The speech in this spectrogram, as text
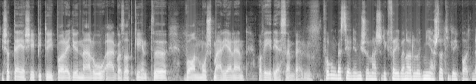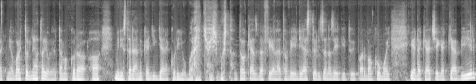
és a teljes építőipar egy önálló ágazatként van most már jelen a VDS-en belül. Fogunk beszélni a műsor második felében arról, hogy milyen stratégiai partnereknél vagytok, de hát ha jól értem, akkor a, a miniszterelnök egyik gyerekkori jó barátja is mostantól kezdve félhet a VDS-től, hiszen az építőiparban komoly érdekeltségekkel bír.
